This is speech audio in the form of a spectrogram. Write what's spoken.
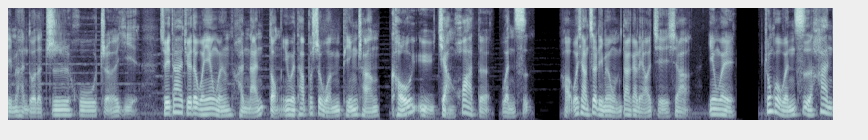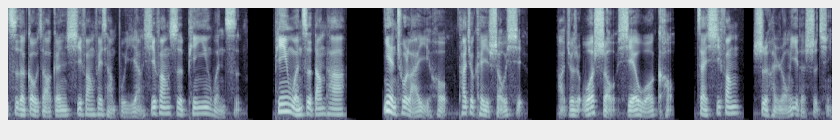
里面很多的知乎者也，所以大家觉得文言文很难懂，因为它不是我们平常口语讲话的文字。好，我想这里面我们大概了解一下，因为中国文字汉字的构造跟西方非常不一样，西方是拼音文字，拼音文字当它念出来以后，它就可以手写啊，就是我手写我口，在西方是很容易的事情。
